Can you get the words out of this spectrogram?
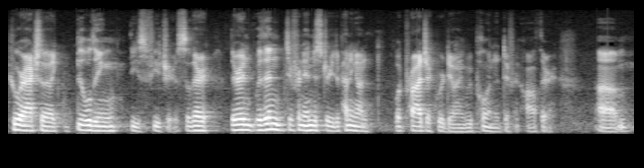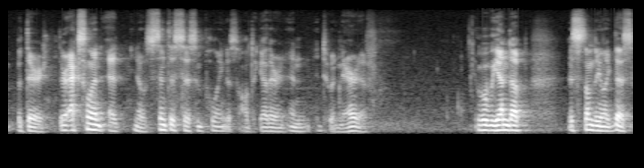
who are actually like building these futures. So they're, they're in, within different industry, depending on what project we're doing, we pull in a different author. Um, but they're, they're excellent at you know, synthesis and pulling this all together and into a narrative. What we end up is something like this.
